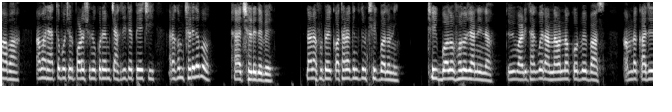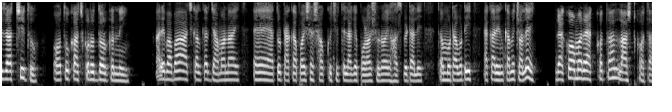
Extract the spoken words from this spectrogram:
বাবা, আমার এত বছর পড়াশোনা করে আমি চাকরিটা পেয়েছি, আর এখন ছেড়ে দেবো? হ্যাঁ ছেড়ে দেবে। না না ফুটো, এই কথাটা কিন্তু তুমি ঠিক বলনি। ঠিক বলো ফলো জানি না। তুমি বাড়ি থাকবে রান্না বান্না করবে, বাস। আমরা কাজে যাচ্ছি তো, অত কাজ করার দরকার নেই। আরে বাবা, আজকালকার জামানায় এত টাকা পয়সা সব কিছুতে লাগে পড়াশোনায় হসপিটালে তা মোটামুটি একার ইনকামে চলে? দেখো আমার এক কথা লাস্ট কথা।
